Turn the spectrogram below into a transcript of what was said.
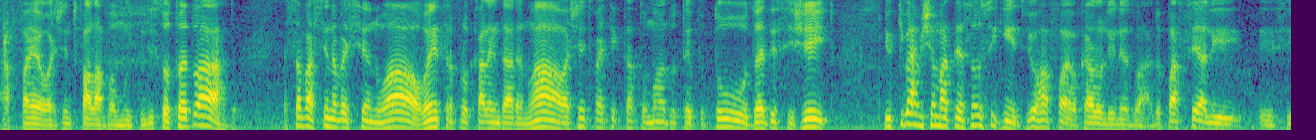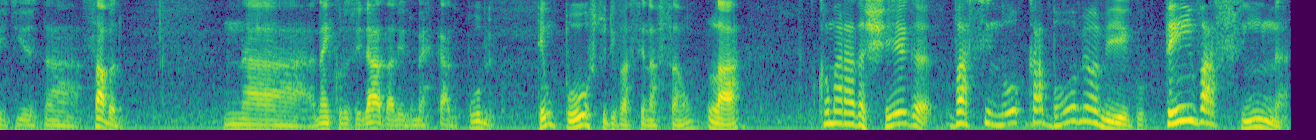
Rafael, a gente falava muito disso. Doutor Eduardo, essa vacina vai ser anual, entra para o calendário anual, a gente vai ter que estar tá tomando o tempo todo, é desse jeito. E o que mais me chama a atenção é o seguinte, viu, Rafael, Carolina Eduardo? Eu passei ali esses dias na sábado, na, na encruzilhada ali no mercado público, tem um posto de vacinação lá. O camarada chega, vacinou, acabou, meu amigo. Tem vacina.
